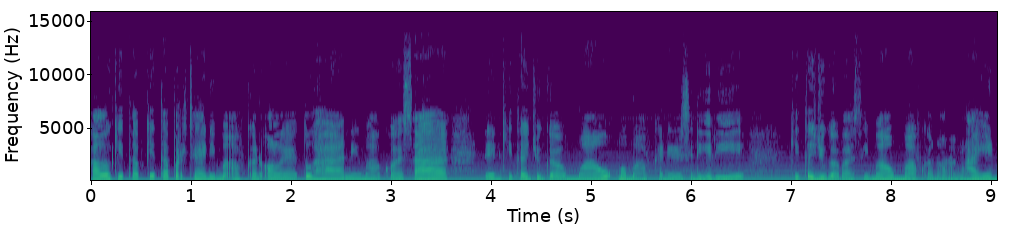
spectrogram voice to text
Kalau kita kita percaya dimaafkan oleh Tuhan yang Maha Kuasa dan kita juga mau memaafkan diri sendiri, kita juga pasti mau memaafkan orang lain.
